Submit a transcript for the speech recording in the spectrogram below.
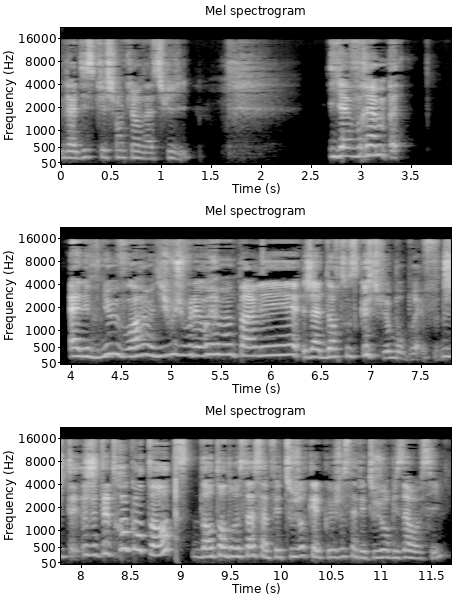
la discussion qui en a suivi il y a vraiment euh, elle est venue me voir elle m'a dit je voulais vraiment te parler j'adore tout ce que tu fais bon bref j'étais trop contente d'entendre ça ça fait toujours quelque chose ça fait toujours bizarre aussi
